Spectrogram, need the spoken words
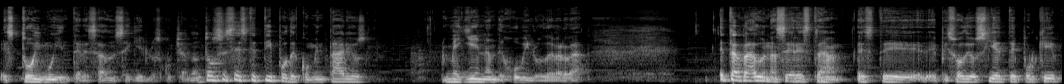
estoy muy interesado en seguirlo escuchando. Entonces, este tipo de comentarios me llenan de júbilo, de verdad. He tardado en hacer esta, este episodio 7 porque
